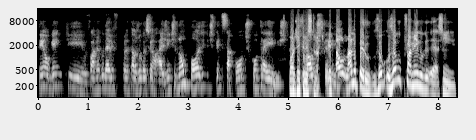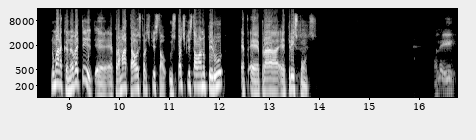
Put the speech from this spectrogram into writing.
tem alguém que o Flamengo deve enfrentar o jogo assim, ó, a gente não pode desperdiçar pontos contra eles. Forte Qual Cristal. lá no Peru. O jogo, o jogo que o Flamengo, assim, no Maracanã vai ter, é, é para matar o Sport Cristal. O Sport Cristal lá no Peru é, é para é três pontos. Olha aí,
